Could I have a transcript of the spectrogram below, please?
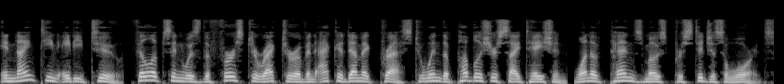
In 1982, Philipson was the first director of an academic press to win the Publisher Citation, one of PEN's most prestigious awards.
